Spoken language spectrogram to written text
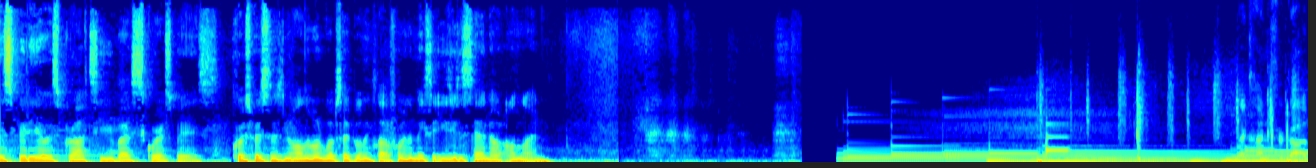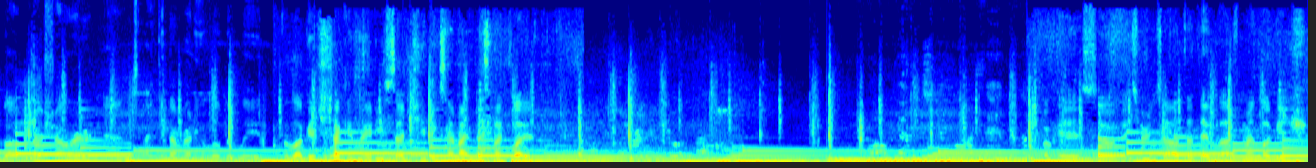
This video is brought to you by Squarespace. Squarespace is an all-in-one website building platform that makes it easy to stand out online. I kind of forgot about rush hour, and I think I'm running a little bit late. The luggage check-in lady said she thinks I might miss my flight. Okay, so it turns out that they left my luggage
